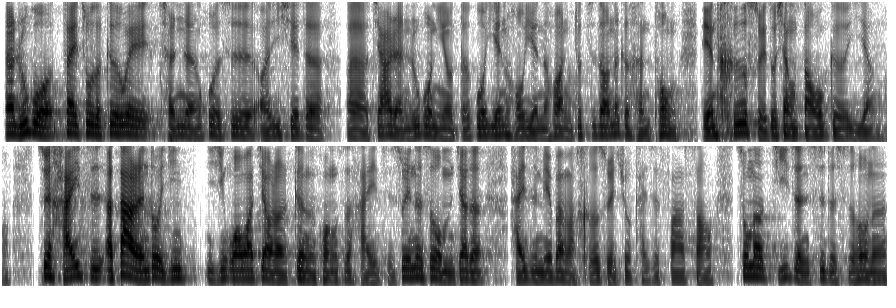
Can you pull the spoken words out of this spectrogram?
那如果在座的各位成人或者是呃一些的呃家人，如果你有得过咽喉炎的话，你就知道那个很痛，连喝水都像刀割一样哈。所以孩子啊，大人都已经已经哇哇叫了，更何况是孩子。所以那时候我们家的孩子没有办法喝水，就开始发烧。送到急诊室的时候呢，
